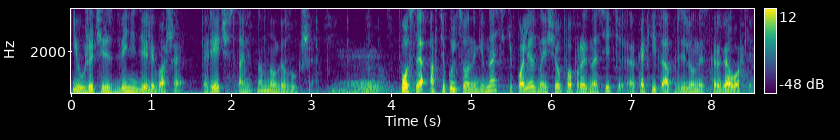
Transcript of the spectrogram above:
и уже через две недели ваша речь станет намного лучше. После артикуляционной гимнастики полезно еще попроизносить э, какие-то определенные скороговорки.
